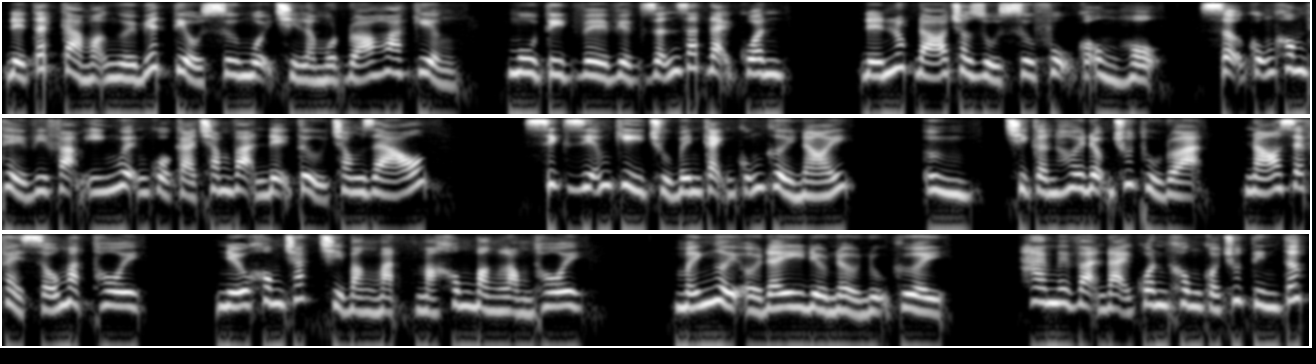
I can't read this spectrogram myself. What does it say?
để tất cả mọi người biết tiểu sư muội chỉ là một đóa hoa kiểng, mù tịt về việc dẫn dắt đại quân. Đến lúc đó cho dù sư phụ có ủng hộ, sợ cũng không thể vi phạm ý nguyện của cả trăm vạn đệ tử trong giáo. Xích diễm kỳ chủ bên cạnh cũng cười nói, ừm, chỉ cần hơi động chút thủ đoạn, nó sẽ phải xấu mặt thôi. Nếu không chắc chỉ bằng mặt mà không bằng lòng thôi. Mấy người ở đây đều nở nụ cười. 20 vạn đại quân không có chút tin tức,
